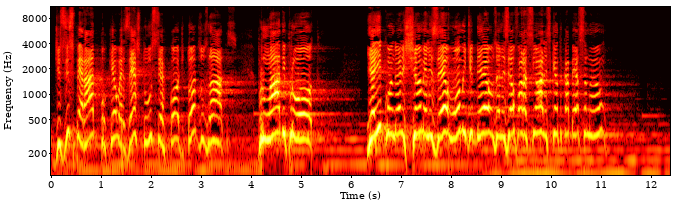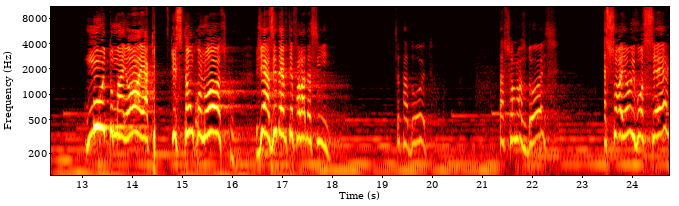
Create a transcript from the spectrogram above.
desesperado porque o exército o cercou de todos os lados, para um lado e para o outro. E aí, quando ele chama Eliseu, o homem de Deus, Eliseu fala assim: Olha, esquenta a cabeça, não. Muito maior é aqueles que estão conosco. Geazi deve ter falado assim: Você está doido? Está só nós dois. É só eu e você.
